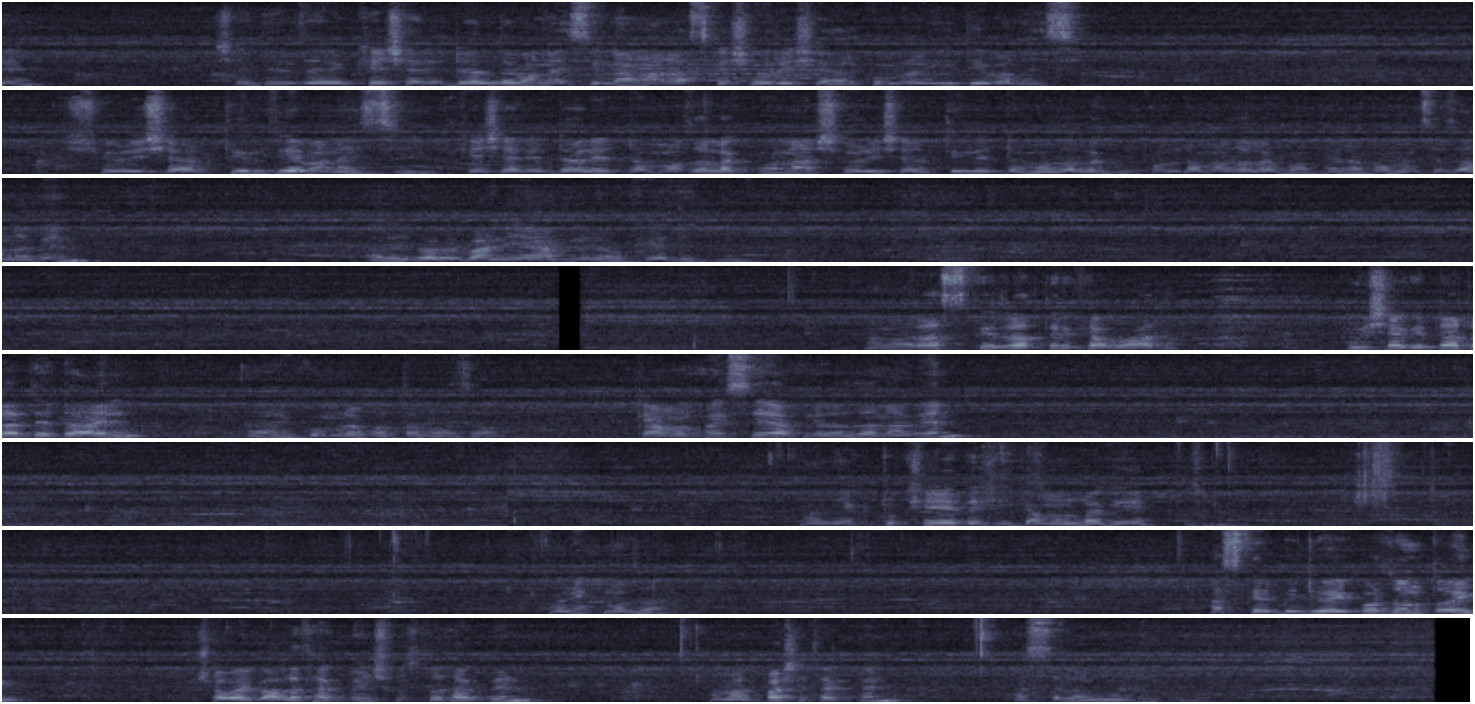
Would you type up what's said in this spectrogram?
সেদিন যে খেসারি ডাল দিয়ে বানাইছিলাম, আর আজকে সরিষা আর কুমড়া ই দিয়ে বানাইছি। সরিষা আর তিল দিয়ে বানাইছি। খেসারির ডালেরটা মজা লাগবে না? সরিষার তিলেরটা মজা লাগবে? কোনটা মজা লাগবে? আপনারা কমেন্টসে জানাবেন। আর এইভাবে বানিয়ে আপনারাও খেয়ে দেখবেন। আমার আজকের রাতের খাবার পুঁই শাকের ডাটা দিয়ে ডাল আর কুমড়া পাতা ভাজা। কেমন হয়েছে আপনারা জানাবেন? আমি একটু খেয়ে দেখি কেমন লাগে। অনেক মজা। আজকের ভিডিও এই পর্যন্তই। সবাই ভালো থাকবেন, সুস্থ থাকবেন, আমার পাশে থাকবেন। আসসালামু আলাইকুম।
